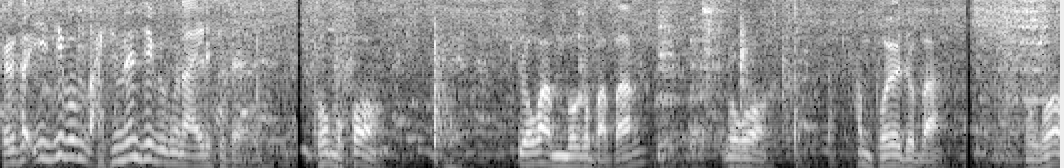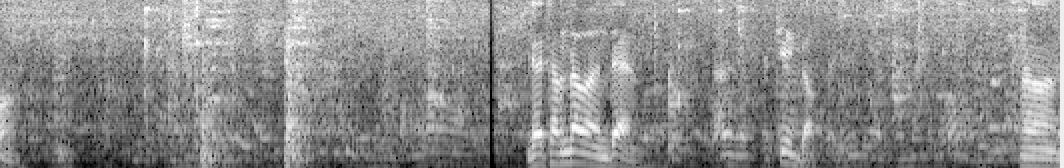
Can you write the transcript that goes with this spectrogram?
그래서 이 집은 맛있는 집이구나 이렇게 돼. 그거 먹고 요거 한번 먹어봐봐. 요거 한번 보여줘봐. 요거 내가 장담하는데 질겨. 어,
